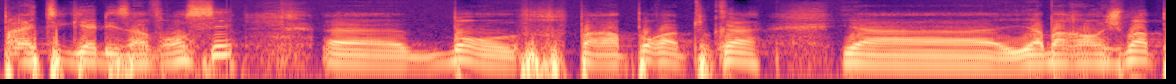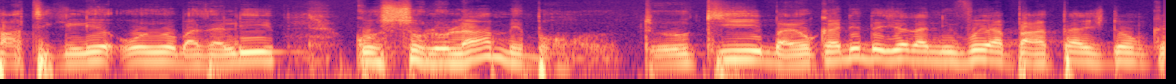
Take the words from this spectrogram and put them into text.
pratique, il y a des avancées. Euh, bon, par rapport, en tout cas, il y a, un arrangement particulier, Oyo Bazali, qu'on solo là, mais bon, qui bah, au déjà à niveau il y a partage donc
